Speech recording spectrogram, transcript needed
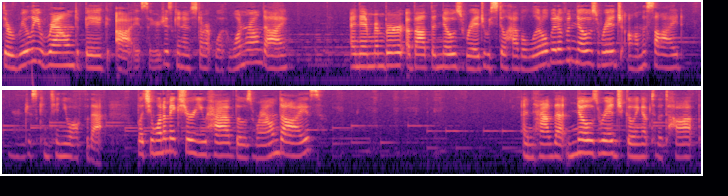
they're really round, big eyes. So you're just gonna start with one round eye. And then remember about the nose ridge, we still have a little bit of a nose ridge on the side. And just continue off of that. But you wanna make sure you have those round eyes and have that nose ridge going up to the top.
